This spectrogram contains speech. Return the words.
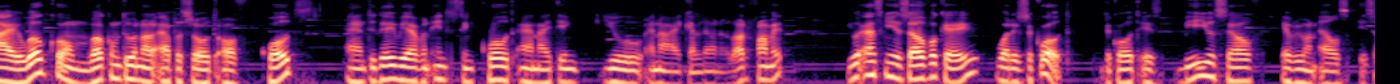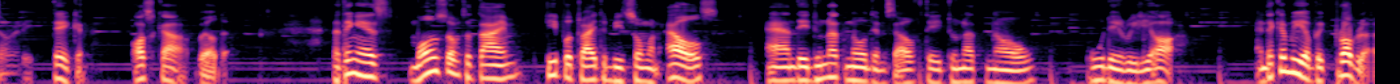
Hi, welcome. Welcome to another episode of Quotes. And today we have an interesting quote, and I think you and I can learn a lot from it. You're asking yourself, okay, what is the quote? The quote is Be yourself, everyone else is already taken. Oscar Wilde. The thing is, most of the time, people try to be someone else and they do not know themselves, they do not know who they really are. And that can be a big problem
